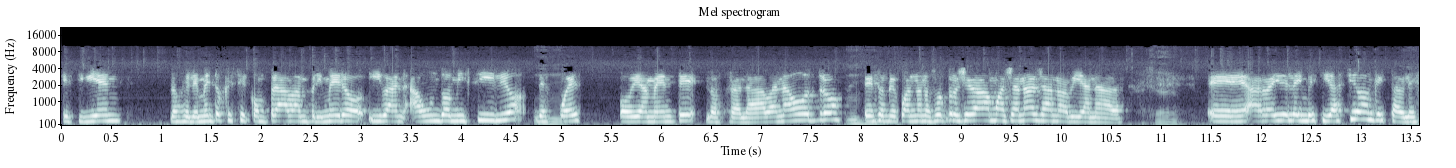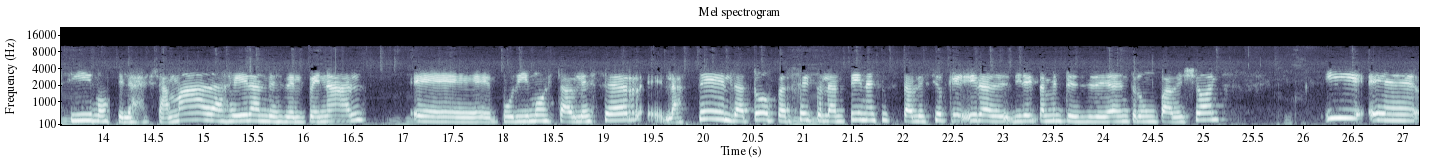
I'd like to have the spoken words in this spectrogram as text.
que si bien los elementos que se compraban primero iban a un domicilio, después obviamente los trasladaban a otro, eso que cuando nosotros llegábamos a allanar ya no había nada. claro, Eh, a raíz de la investigación que establecimos que las llamadas eran desde el penal, eh, pudimos establecer eh, la celda, todo perfecto, la antena, eso se estableció que era directamente desde adentro de un pabellón. Y eh,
